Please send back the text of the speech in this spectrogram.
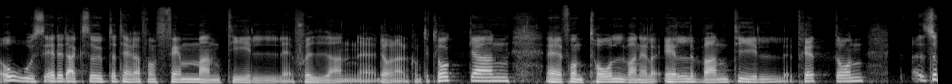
oh, är det dags att uppdatera från femman till sjuan eh, då när det kom till klockan? Från tolvan eller elvan till tretton? Så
